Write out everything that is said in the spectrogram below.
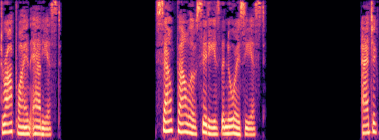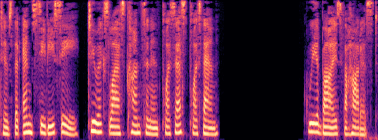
drop y and addiest. Sao Paulo City is the noisiest. Adjectives that end CVC, 2x last consonant plus S plus than. Cuiabá is the hottest.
